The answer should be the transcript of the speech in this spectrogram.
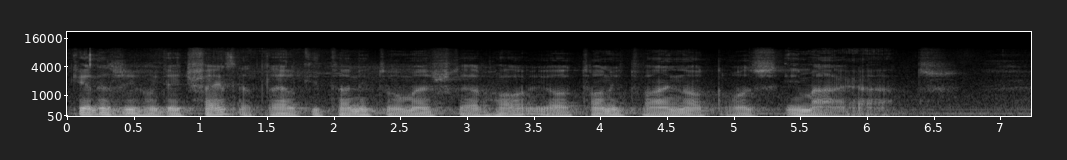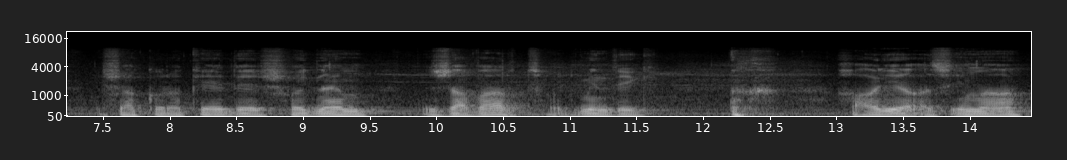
kérdezi, hogy egy fejlett lelki tanítómester hallja a tanítványnak az imáját. És akkor a kérdés, hogy nem zavart, hogy mindig hallja az ima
